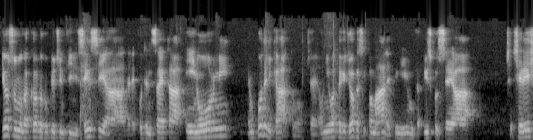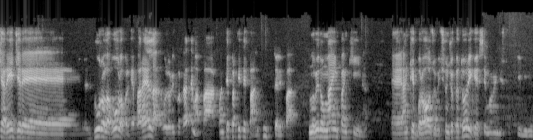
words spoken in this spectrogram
Io sono d'accordo con Piacentini. Sensi ha delle potenzialità enormi è un po' delicato, cioè, ogni volta che gioca si fa male, quindi io non capisco se, ha, se riesce a reggere il duro lavoro, perché Barella, ve lo ricordate, ma fa, quante partite fa? Tutte le fa, non lo vedo mai in panchina. Eh, anche Brozovic, sono giocatori che sembrano indistruttibili.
